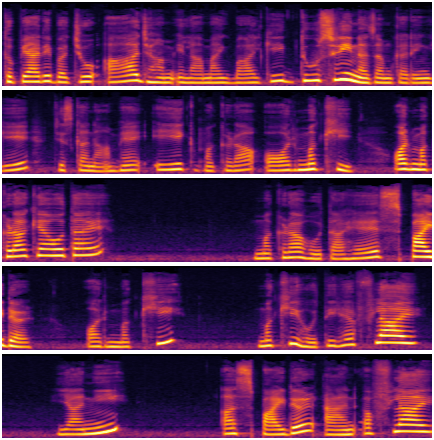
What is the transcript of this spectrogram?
تو پیارے بچوں، آج ہم علامہ اقبال کی دوسری نظم کریں گے، جس کا نام ہے ایک مکڑا اور مکھی۔ اور مکڑا کیا ہوتا ہے؟ مکڑا ہوتا ہے اسپائڈر اور مکھی مکھی ہوتی ہے فلائی یعنی a spider and a fly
